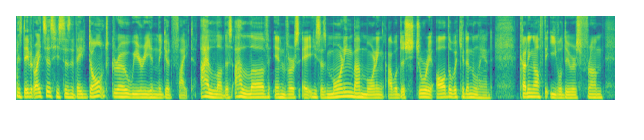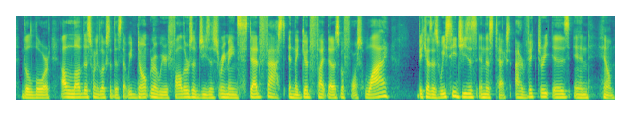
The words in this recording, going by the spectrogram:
as David writes this, he says that they don't grow weary in the good fight. I love this. I love in verse 8, he says, Morning by morning, I will destroy all the wicked in the land, cutting off the evildoers from the Lord. I love this when he looks at this that we don't grow weary. Followers of Jesus remain steadfast in the good fight that is before us. Why? Because as we see Jesus in this text, our victory is in him.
